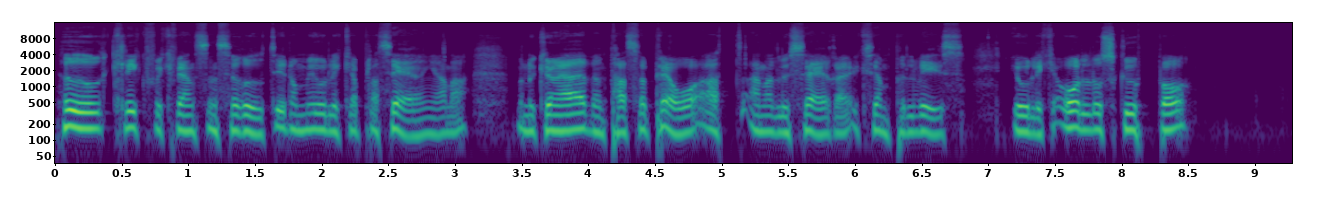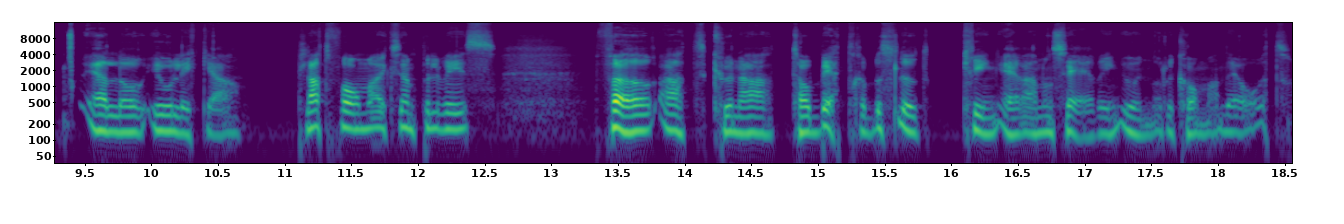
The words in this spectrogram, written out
hur klickfrekvensen ser ut i de olika placeringarna. Men du kan även passa på att analysera exempelvis olika åldersgrupper eller olika plattformar exempelvis för att kunna ta bättre beslut kring er annonsering under det kommande året.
